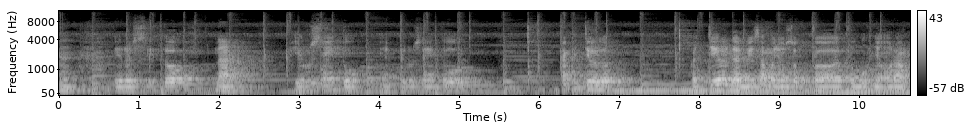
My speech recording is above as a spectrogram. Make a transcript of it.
virus itu. Nah virusnya itu ya virusnya itu kan kecil tuh. Kecil dan bisa menyusup ke tubuhnya orang.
